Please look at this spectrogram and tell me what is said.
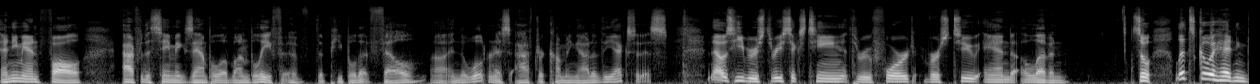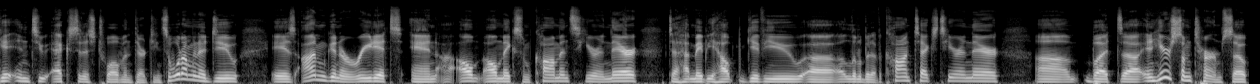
any man fall after the same example of unbelief of the people that fell uh, in the wilderness after coming out of the Exodus. And that was Hebrews 3.16 through 4, verse 2 and 11. So let's go ahead and get into Exodus 12 and 13. So what I'm going to do is I'm going to read it and I'll, I'll make some comments here and there to maybe help give you uh, a little bit of a context here and there. Um, but uh, and here's some terms. So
